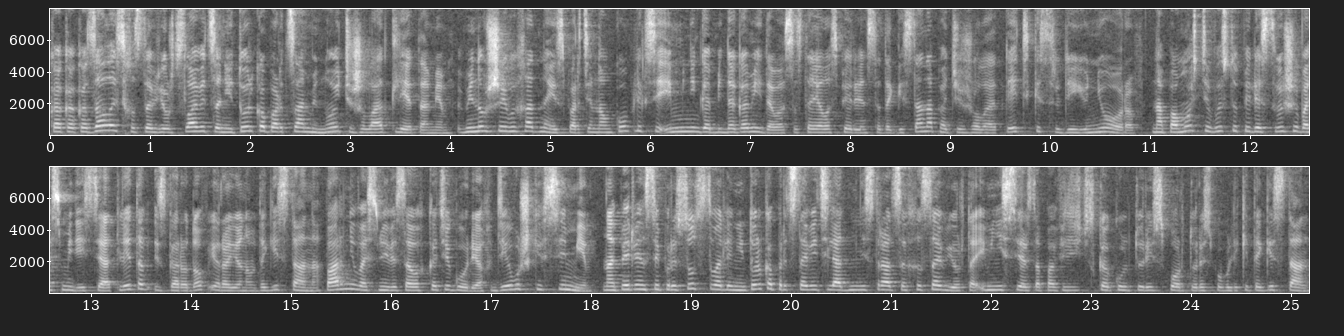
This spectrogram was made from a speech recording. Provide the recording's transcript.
Как оказалось, Хасавюрт славится не только борцами, но и тяжелоатлетами. В минувшие выходные в спортивном комплексе имени Габида Гамидова состоялось первенство Дагестана по тяжелой атлетике среди юниоров. На помосте выступили свыше 80 атлетов из городов и районов Дагестана. Парни в восьми весовых категориях, девушки в семи. На первенстве присутствовали не только представители администрации Хасавюрта и Министерства по физической культуре и спорту Республики Дагестан,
